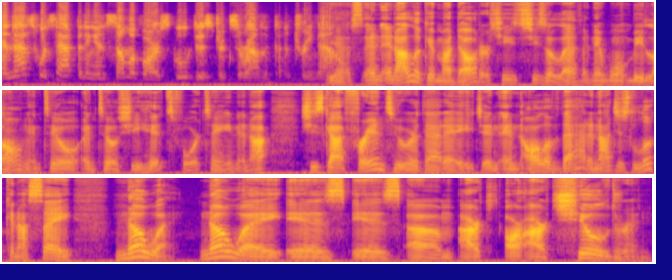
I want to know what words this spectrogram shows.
and that's what's happening in some of our school districts around the country now. Yes, and and I look at my daughter. She's she's 11. It won't be long until until she hits 14, and I she's got friends who are that age, and and all of that. And I just look and I say, no way, no way is is um our are our children.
